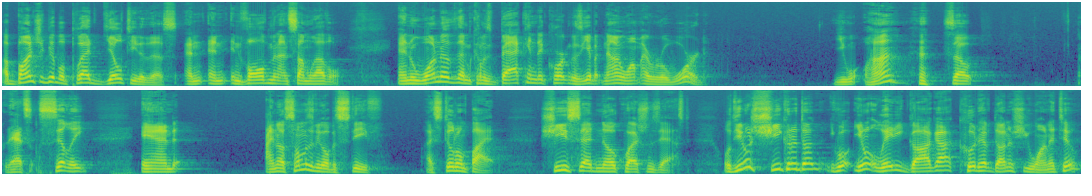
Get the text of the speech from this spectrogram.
a bunch of people pled guilty to this and, and involvement on some level, and one of them comes back into court and goes, yeah, but now I want my reward. You, huh? so that's silly. And I know someone's going to go, but Steve, I still don't buy it. She said no questions asked. Well, do you know what she could have done? You know what Lady Gaga could have done if she wanted to?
